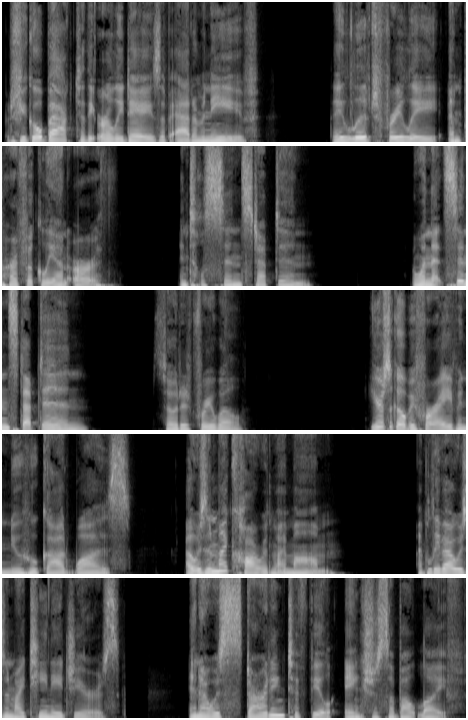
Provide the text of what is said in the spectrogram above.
But if you go back to the early days of Adam and Eve, they lived freely and perfectly on earth until sin stepped in. And when that sin stepped in, so did free will. Years ago, before I even knew who God was, I was in my car with my mom. I believe I was in my teenage years, and I was starting to feel anxious about life.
